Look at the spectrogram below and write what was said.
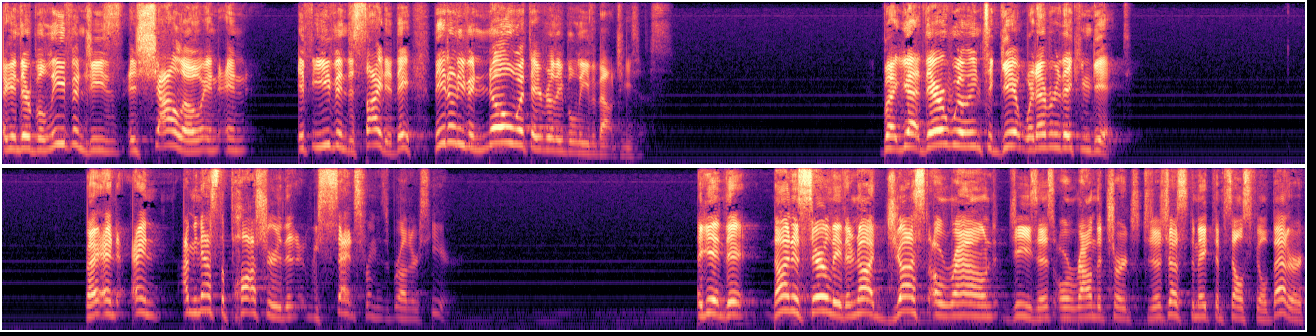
Again, their belief in Jesus is shallow and, and if even decided. They, they don't even know what they really believe about Jesus. But yet they're willing to get whatever they can get. Right? And, and I mean, that's the posture that we sense from his brothers here. Again, they're not necessarily, they're not just around Jesus or around the church just to make themselves feel better,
